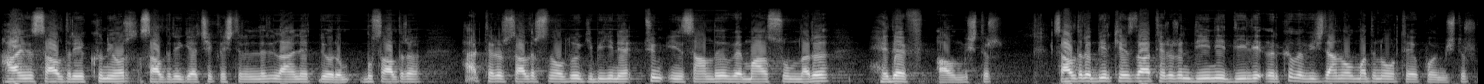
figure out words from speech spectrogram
hain saldırıyı kınıyor, saldırıyı gerçekleştirenleri lanetliyorum. Bu saldırı her terör saldırısının olduğu gibi yine tüm insanlığı ve masumları hedef almıştır. Saldırı bir kez daha terörün dini, dili, ırkı ve vicdan olmadığını ortaya koymuştur.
